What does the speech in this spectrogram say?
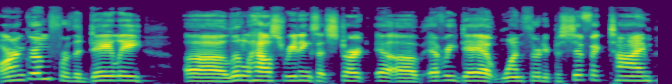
Arngrim for the daily uh, Little House readings that start uh, uh, every day at 1.30 Pacific time.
